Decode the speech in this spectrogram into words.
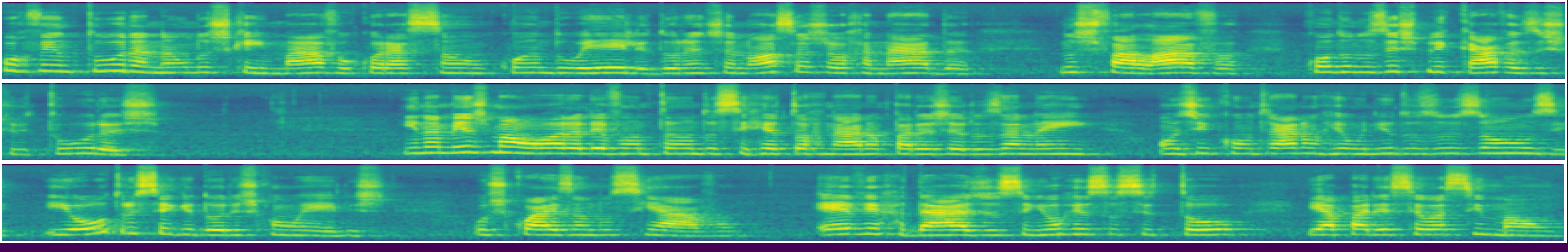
Porventura não nos queimava o coração quando ele, durante a nossa jornada, nos falava, quando nos explicava as Escrituras? E na mesma hora, levantando-se, retornaram para Jerusalém, onde encontraram reunidos os onze e outros seguidores com eles, os quais anunciavam: É verdade, o Senhor ressuscitou e apareceu a Simão.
